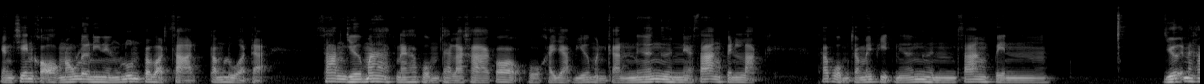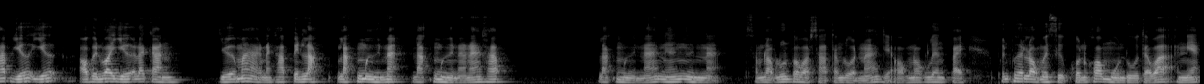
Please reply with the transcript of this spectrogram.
อย่างเช่นขอออกนอกเรื่องนิดนึงรุ่นประวัติศาสตร์ตำรวจอะสร้างเยอะมากนะครับผมแต่ราคาก็โอ้ขยับเยอะเหมือนกัน เนื้อเงินเนี่ยสร้างเป็นหลัก ถ้าผมจำไม่ผิดเนื้อเงินสร้างเป็นเยอะนะครับ เยอะเยอะเอาเป็นว่าเยอะแล้วกัน เยอะมากนะครับ เป็นหลักหลักหมื่นนะหลักหมื่นนะนะครับ หลักหมื่นนะ เนื้อเงินนะสำหรับรุ่นประวัติศาสตร์ตำรวจนะอย่าออกนอกเรื่องไป เพื่อนๆลองไปสืบค้นข้อมูลดูแต่ว่าอันเนี้ย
